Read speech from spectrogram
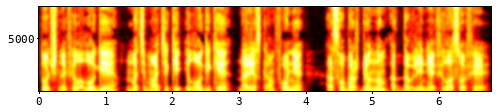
точной филологии, математики и логики на резком фоне, освобожденном от давления философии.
